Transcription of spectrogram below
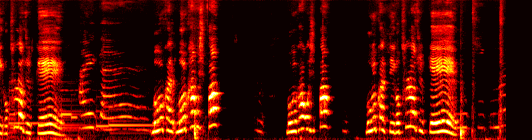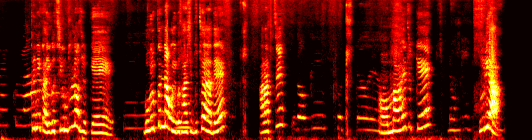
이거 풀러줄게. 목욕할 목욕하고 싶어? 목욕하고 싶어? 목욕할 때 이거 풀러줄게. 지금 할 거야. 그니까 이거 지금 풀러줄게. 목욕 끝나고 이거 다시 붙여야 돼. 알았지? 여기 붙어요. 어, 엄마가 해줄게. 여기. 루리야,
